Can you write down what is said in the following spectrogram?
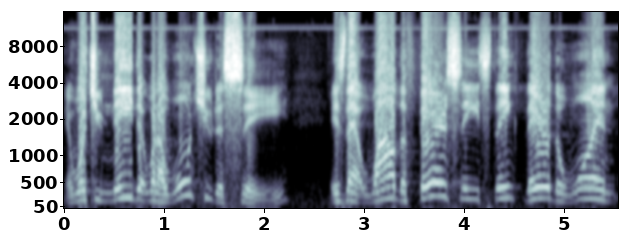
And what you need, that what I want you to see, is that while the Pharisees think they're the one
